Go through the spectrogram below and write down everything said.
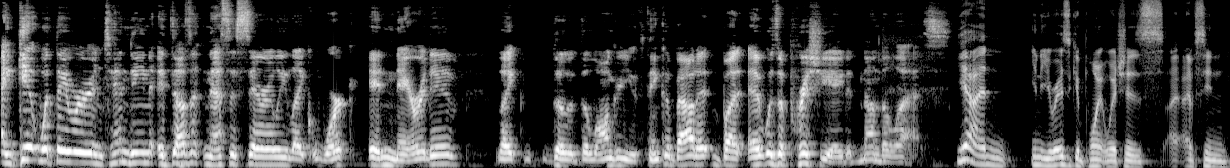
I get what they were intending. It doesn't necessarily like work in narrative, like the the longer you think about it, but it was appreciated nonetheless. Yeah, and you know, you raise a good point, which is I've seen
